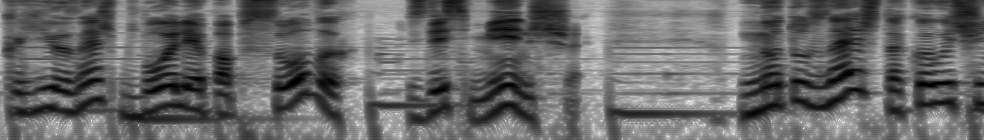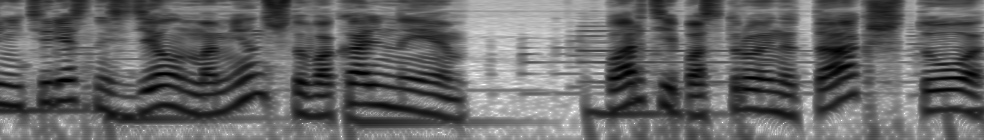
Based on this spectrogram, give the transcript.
каких, знаешь, более попсовых здесь меньше. Но тут, знаешь, такой очень интересно сделан момент, что вокальные партии построены так, что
